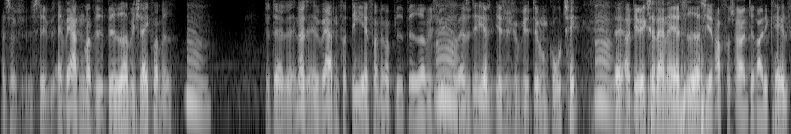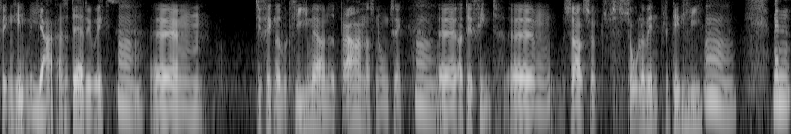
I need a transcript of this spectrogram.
altså, at verden var blevet bedre, hvis jeg ikke var med. Mm. Det der, eller at verden for DF'erne var blevet bedre, hvis mm. vi ikke med. Altså, det, jeg, jeg synes jo, det er nogle gode ting. Mm. Øh, og det er jo ikke sådan, at jeg sidder og siger, at for Søren, det radikale fik en hel milliard. Altså, det er det jo ikke. Mm. Øhm, de fik noget på klima og noget børn og sådan nogle ting. Mm. Øh, og det er fint. Øh, så, så sol og vind blev delt lige. Mm. Men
